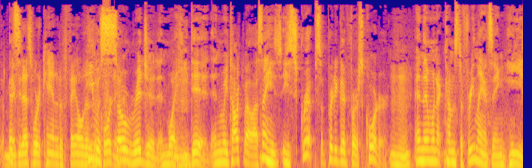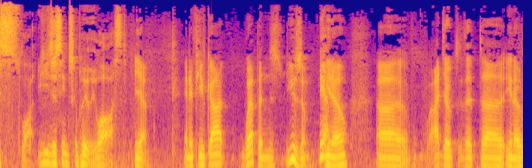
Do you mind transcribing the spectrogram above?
maybe It's- that's where Canada failed as he was so rigid in what Mm-hmm. he did, and we talked about last night. He's, he scripts a pretty good first quarter, Mm-hmm. and then when it comes to freelancing, he's he just seems completely lost. Yeah, and if you've got weapons, use them. Yeah. You know, uh, I joked that uh, you know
